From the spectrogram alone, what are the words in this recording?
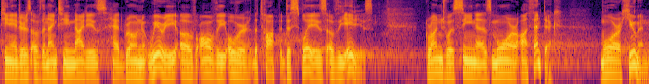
teenagers of the 1990s had grown weary of all the over the top displays of the 80s. Grunge was seen as more authentic, more human.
